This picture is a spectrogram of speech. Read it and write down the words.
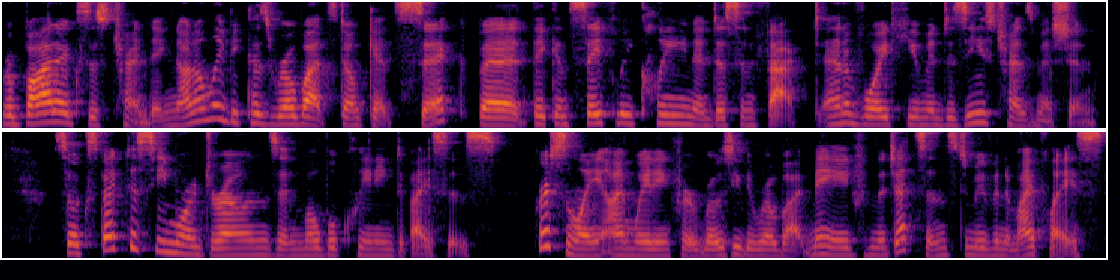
Robotics is trending, not only because robots don't get sick, but they can safely clean and disinfect and avoid human disease transmission. So expect to see more drones and mobile cleaning devices. Personally, I'm waiting for Rosie the Robot Maid from the Jetsons to move into my place,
